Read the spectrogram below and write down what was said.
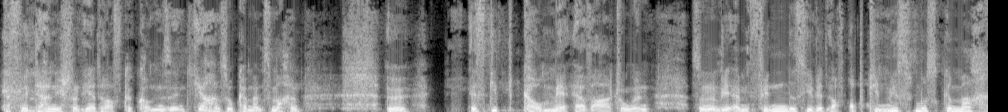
dass wir da nicht schon eher drauf gekommen sind. Ja, so kann man es machen. Äh, es gibt kaum mehr Erwartungen, sondern wir empfinden es, hier wird auf Optimismus gemacht.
